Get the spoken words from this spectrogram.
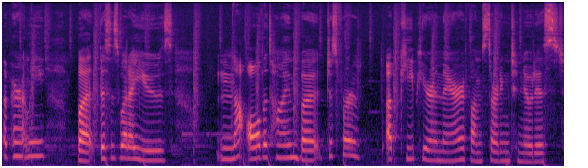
apparently. But this is what I use, not all the time, but just for upkeep here and there if I'm starting to notice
